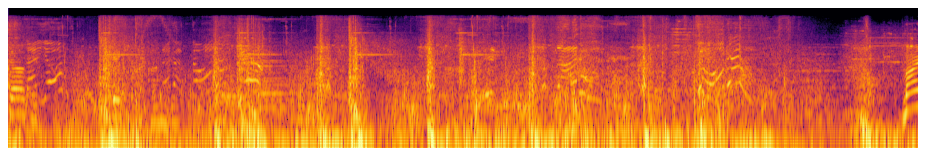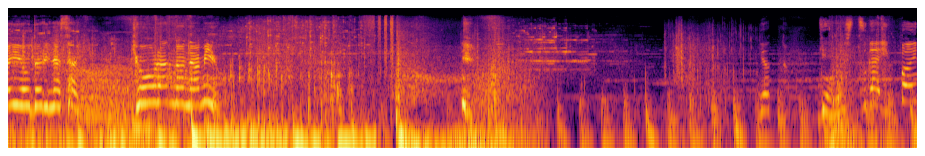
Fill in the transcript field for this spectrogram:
ター舞い踊りなさい。狂乱の波よ。よっと現実がいっぱい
